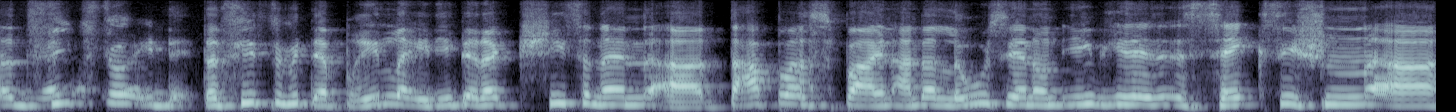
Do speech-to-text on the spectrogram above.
dann, sitzt du in, dann sitzt du mit der Brille in irgendeiner geschissenen äh, Tapas-Bar in Andalusien und irgendwelche sächsischen äh,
